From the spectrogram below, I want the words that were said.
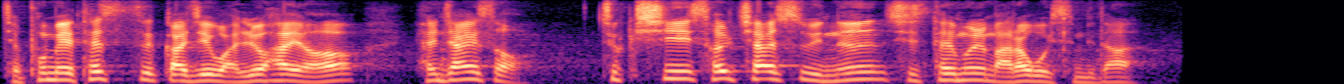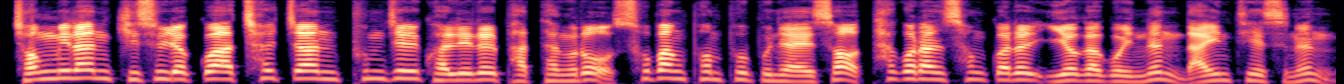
제품의 테스트까지 완료하여 현장에서 즉시 설치할 수 있는 시스템을 말하고 있습니다. 정밀한 기술력과 철저한 품질 관리를 바탕으로 소방 펌프 분야에서 탁월한 성과를 이어가고 있는 9TS는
